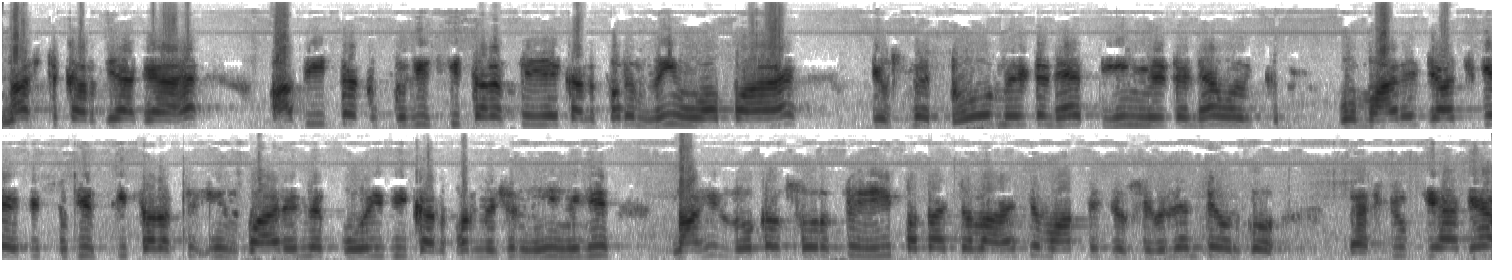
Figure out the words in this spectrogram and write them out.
नष्ट कर दिया गया है। अभी तक पुलिस की तरफ़ से ये कन्फर्म नहीं हुआ पाया है कि उसमें दो मिलिटेंट है, तीन मिलिटेंट है वो मारे जा चुके हैं। पुलिस की तरफ़ से इस बारे में कोई भी कंफर्मेशन नहीं मिली। ना ही लोकल सोर्स से यही पता चला है कि वहाँ पे जो सिविलियन थे, उनको रेस्क्यू किया गया,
